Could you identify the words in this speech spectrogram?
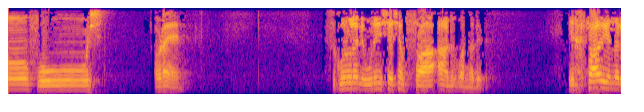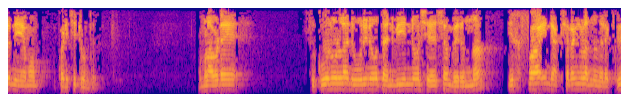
منفوش അവിടെ സുക്കൂണുള്ള നൂനിന് ശേഷം ഫ ആണ് വന്നത് ഇഹ്ഫ എന്നൊരു നിയമം പഠിച്ചിട്ടുണ്ട് നമ്മൾ അവിടെ സുക്കൂനുള്ള നൂനിനോ തൻവീനോ ശേഷം വരുന്ന ഇഹ്ഫായിന്റെ അക്ഷരങ്ങൾ എന്ന നിലക്ക്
